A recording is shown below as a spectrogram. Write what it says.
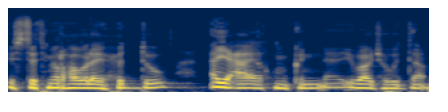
يستثمرها ولا يحد أي عائق ممكن يواجهه قدام.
